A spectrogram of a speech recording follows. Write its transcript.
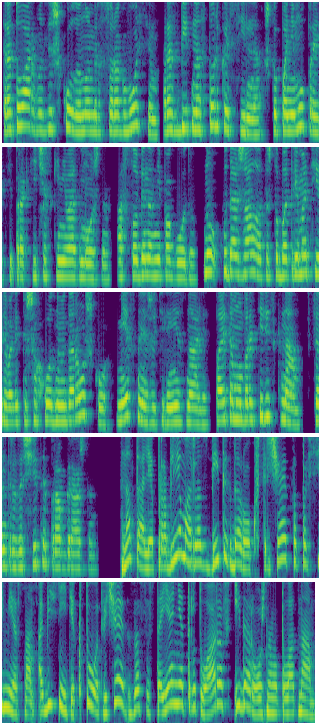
Тротуар возле школы номер 48 разбит настолько сильно, что по нему пройти практически невозможно, особенно в непогоду. Но куда жаловаться, чтобы отремонтировали пешеходную дорожку, местные жители не знали, поэтому обратились к нам в Центр защиты прав граждан. Наталья, проблема разбитых дорог встречается повсеместно. Объясните, кто отвечает за состояние тротуаров и дорожного полотна?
